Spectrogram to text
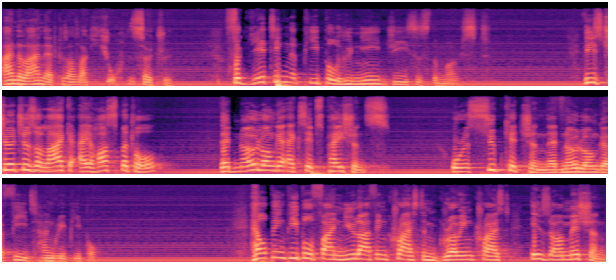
I underline that because I was like, sure, this is so true. Forgetting the people who need Jesus the most. These churches are like a hospital that no longer accepts patients or a soup kitchen that no longer feeds hungry people. Helping people find new life in Christ and grow in Christ is our mission.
